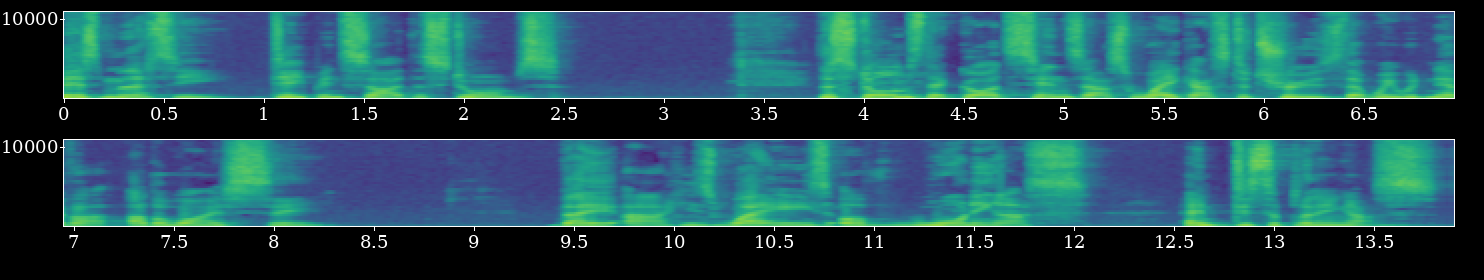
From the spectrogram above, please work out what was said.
There's mercy deep inside the storms. The storms that God sends us wake us to truths that we would never otherwise see. They are His ways of warning us and disciplining us.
